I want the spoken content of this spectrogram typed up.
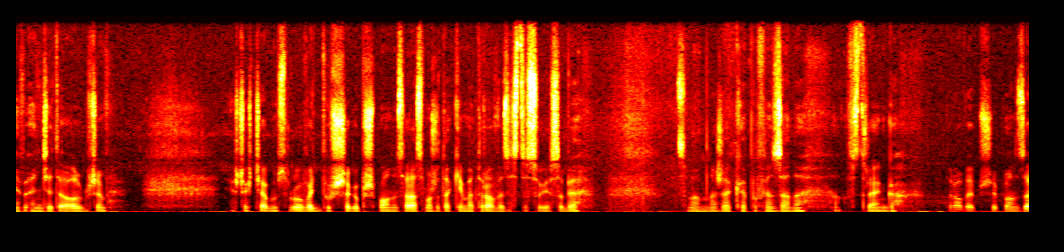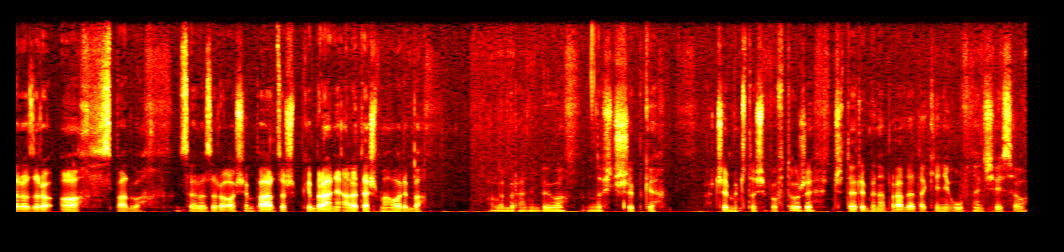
Nie będzie to olbrzym. Jeszcze chciałbym spróbować dłuższego przyponu. Zaraz może taki metrowy zastosuję sobie. Co mam na rzekę powiązane? Wstręga. Metrowy przypon 00... O, spadła. 008. Bardzo szybkie branie, ale też mała ryba. Ale branie było dość szybkie. Zobaczymy, czy to się powtórzy. Czy te ryby naprawdę takie nieufne dzisiaj są.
